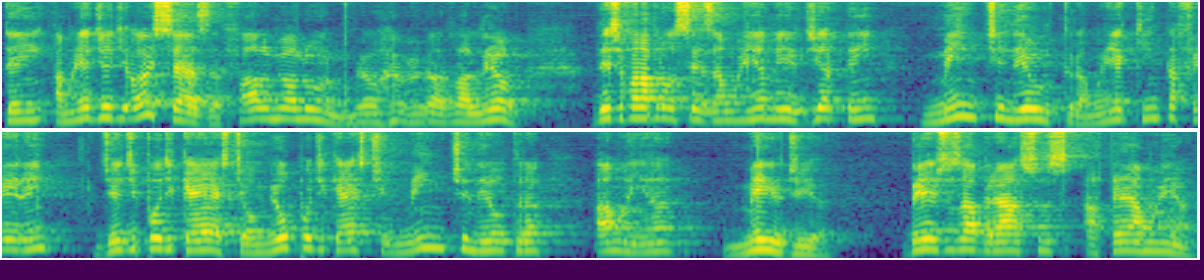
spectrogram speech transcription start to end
tem. Amanhã é dia de. Oi, César, fala, meu aluno, meu, valeu. Deixa eu falar para vocês, amanhã, meio-dia, tem Mente Neutra. Amanhã é quinta-feira, hein? Dia de podcast, é o meu podcast Mente Neutra, amanhã, meio-dia. Beijos, abraços, até amanhã.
